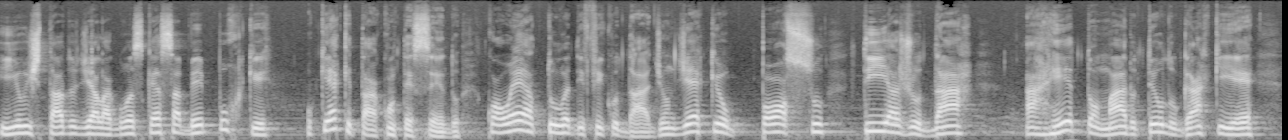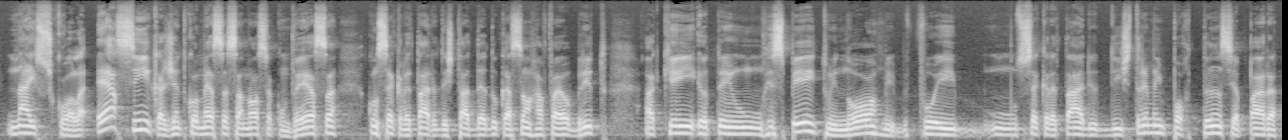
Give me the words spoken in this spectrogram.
e o estado de Alagoas quer saber por quê. O que é que está acontecendo? Qual é a tua dificuldade? Onde é que eu posso te ajudar a retomar o teu lugar que é na escola. É assim que a gente começa essa nossa conversa com o secretário de Estado da Educação, Rafael Brito, a quem eu tenho um respeito enorme, foi um secretário de extrema importância para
